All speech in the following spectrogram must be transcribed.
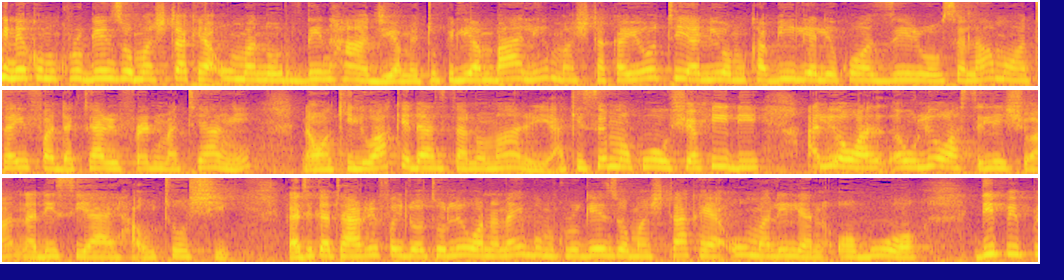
Kwingineko, mkurugenzi wa mashtaka ya umma Nurdin Haji ametupilia mbali mashtaka yote yaliyomkabili aliyekuwa waziri wa usalama wa taifa Daktari Fred Matiang'i na wakili wake Danstan Omari, akisema kuwa ushahidi uliowasilishwa na DCI hautoshi. Katika taarifa iliyotolewa na naibu mkurugenzi wa mashtaka ya umma Lilian Obuo, DPP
